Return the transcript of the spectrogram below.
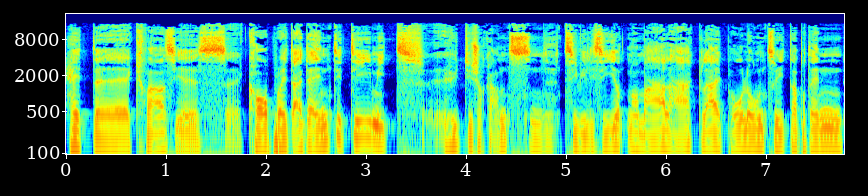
hat äh, quasi ein äh, Corporate Identity mit, heute ist er ganz zivilisiert, normal angelegt, Polo und so weiter, aber dann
